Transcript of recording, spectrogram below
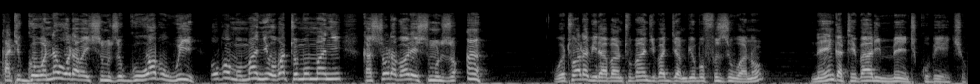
kati gwe wonna wolaba ekisumuluzo gwewa buwi oba omumanyi oba tomumanyi kasita olaba wala ekisumuluzo 1 wetwalabira abantu bangi bajja mu byobufuzi wano naye nga tebaali ment kuba ekyo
